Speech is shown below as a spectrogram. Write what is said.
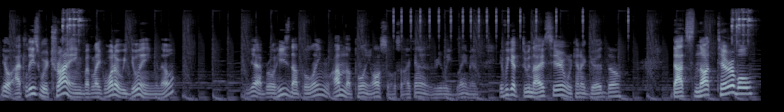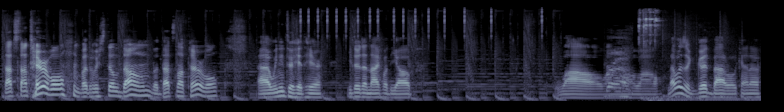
Yo, at least we're trying, but like, what are we doing, you know? Yeah, bro, he's not pulling. I'm not pulling also, so I cannot really blame him. If we get two knives here, we're kind of good, though. That's not terrible. That's not terrible, but we're still down, but that's not terrible. Uh, we need to hit here. Either the knife or the up. Wow, wow, wow. That was a good battle, kind of.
